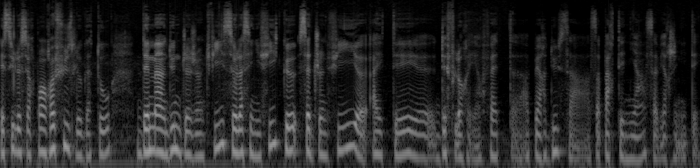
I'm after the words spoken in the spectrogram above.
Et si le serpent refuse le gâteau des mains d'une des jeunes filles, cela signifie que cette jeune fille euh, a été déflorée, en fait, a perdu sa, sa parthénia, sa virginité.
